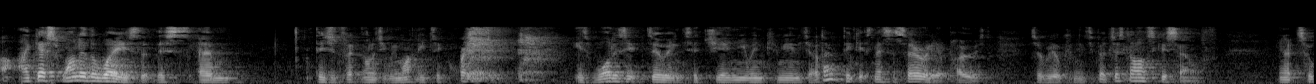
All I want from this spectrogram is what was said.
I guess one of the ways that this um, digital technology we might need to question is what is it doing to genuine community? I don't think it's necessarily opposed to real community, but just ask yourself, you know, to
